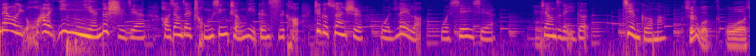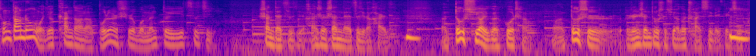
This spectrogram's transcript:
那样花了一年的时间，好像在重新整理跟思考。这个算是我累了，我歇一歇，这样子的一个间隔吗？其实我我从当中我就看到了，不论是我们对于自己善待自己，还是善待自己的孩子，嗯，都需要一个过程，嗯，都是人生都是需要个喘息的一个机会，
